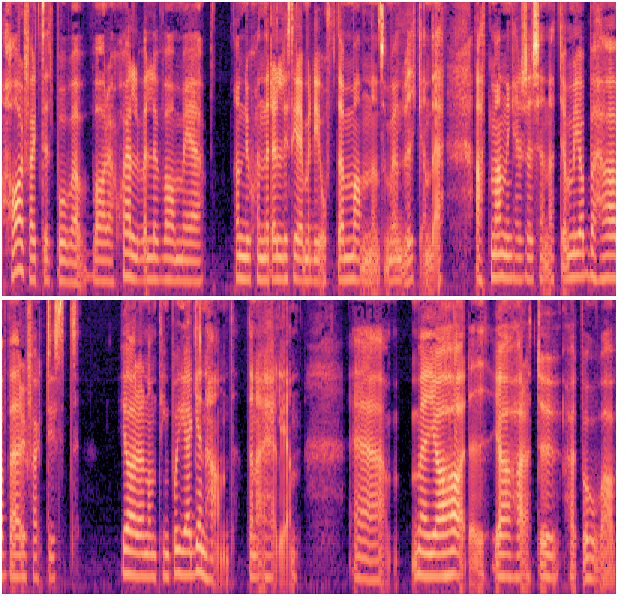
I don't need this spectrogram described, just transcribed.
har faktiskt ett behov av att vara själv eller vara med och nu generaliserar jag men det är ofta mannen som är undvikande. Att mannen kanske känner att ja, men jag behöver faktiskt göra någonting på egen hand den här helgen. Eh, men jag hör dig, jag hör att du har ett behov av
